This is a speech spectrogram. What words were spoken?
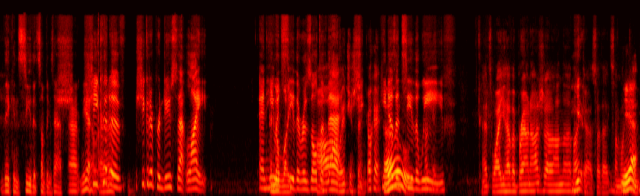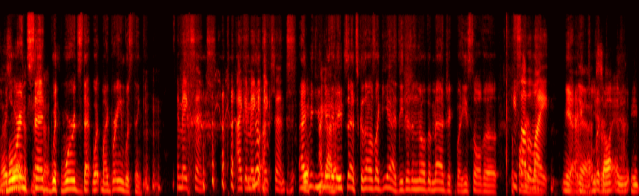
they can see that something's Sh- happening. Uh, yeah, she could I- have. She could have produced that light, and he And the would see the result oh, of that. Oh, interesting. She- okay, he doesn't see Oh, the okay. weave. that's why you have a brown Ajah on the Yeah. podcast, so that someone. Yeah, can Lauren said with words that what my brain was thinking. It makes sense. I can make No, it make sense. I mean, you I made it, it. made sense because I was like, yeah, he doesn't know the magic, but he saw the. the He saw the fireball. light. Yeah, Yeah, he literally. saw it, he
